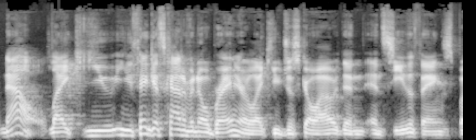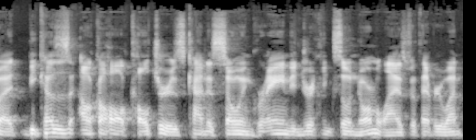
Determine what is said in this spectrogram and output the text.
now? Like you you think it's kind of a no brainer, like you just go out and, and see the things, but because alcohol culture is kind of so ingrained and drinking so normalized with everyone,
